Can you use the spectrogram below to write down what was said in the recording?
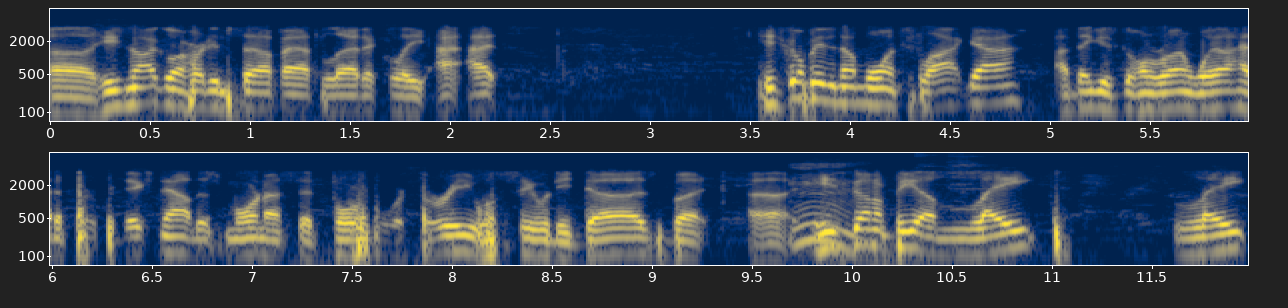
uh, he's not going to hurt himself athletically. I, I he's going to be the number one slot guy. I think he's going to run well. I had a prediction out this morning. I said four four three. We'll see what he does, but uh, he's Mm. going to be a late late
